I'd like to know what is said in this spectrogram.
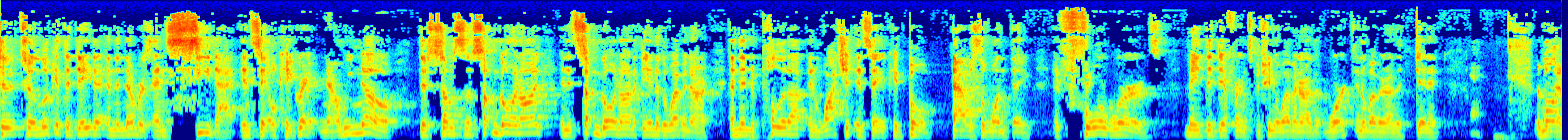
to, to look at the data and the numbers and see that and say, okay, great. Now we know there's some, something going on and it's something going on at the end of the webinar. And then to pull it up and watch it and say, okay, boom, that was the one thing. And four words made the difference between a webinar that worked and a webinar that didn't. I mean, well,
